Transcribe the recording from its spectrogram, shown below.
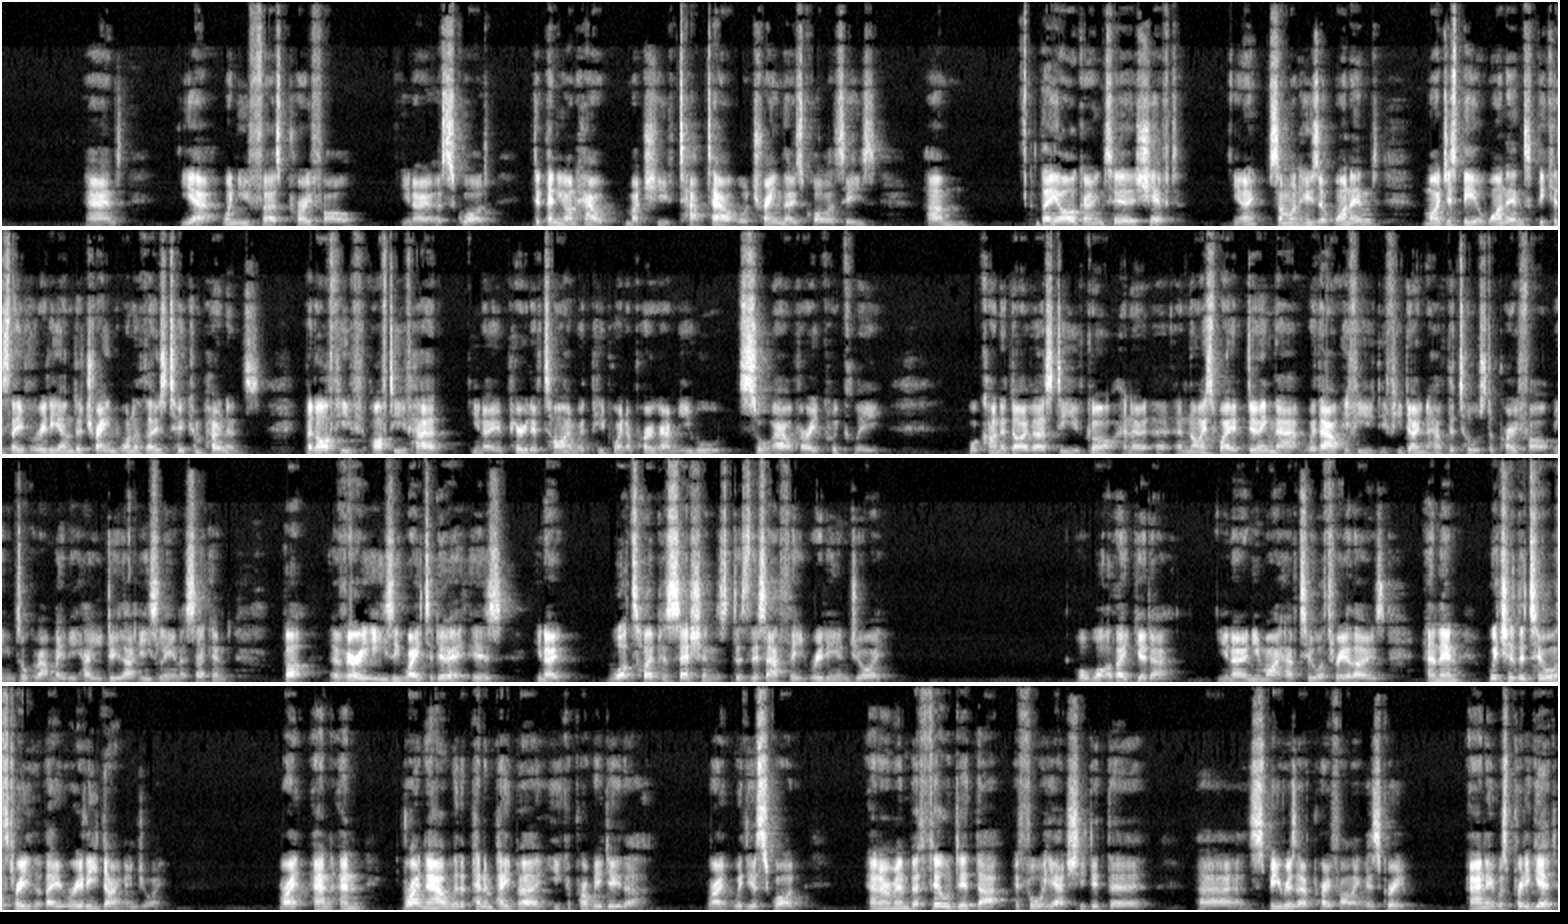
And yeah, when you first profile, you know, a squad, depending on how much you've tapped out or trained those qualities, um, they are going to shift. You know, someone who's at one end might just be at one end because they've really undertrained one of those two components. But after you've after you've had you know a period of time with people in a program, you will sort out very quickly what kind of diversity you've got. And a, a, nice way of doing that without if you if you don't have the tools to profile we can talk about maybe how you do that easily in a second but a very easy way to do it is you know what type of sessions does this athlete really enjoy? Or what are they good at? You know and you might have two or three of those. And then which are the two or three that they really don't enjoy right? And and right now with a pen and paper, you could probably do that, right, with your squad. And I remember Phil did that before he actually did the uh, speed reserve profiling of his group, and it was pretty good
